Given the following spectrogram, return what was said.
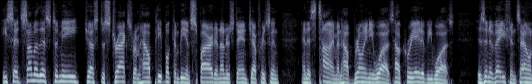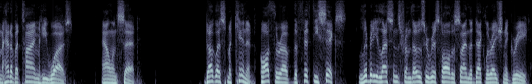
He said, Some of this to me just distracts from how people can be inspired and understand Jefferson and his time and how brilliant he was, how creative he was, his innovations, how ahead of a time he was, Allen said. Douglas Mackinnon, author of The 56 Liberty Lessons from Those Who Risked All to Sign the Declaration, agreed.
